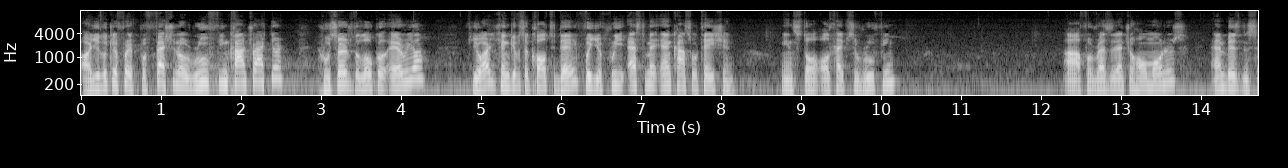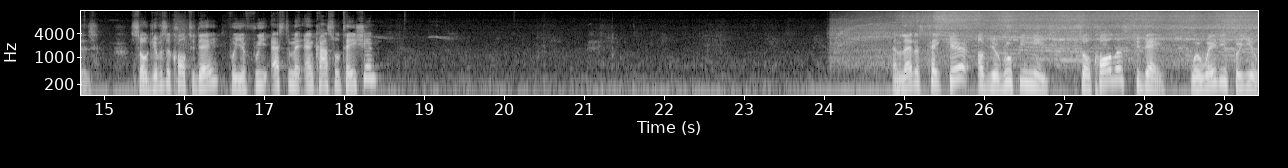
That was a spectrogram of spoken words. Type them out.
Are you looking for a professional roofing contractor who serves the local area? If you are, you can give us a call today for your free estimate and consultation. We install all types of roofing uh, for residential homeowners and businesses. So give us a call today for your free estimate and consultation. And let us take care of your roofing needs. So call us today. We're waiting for you.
